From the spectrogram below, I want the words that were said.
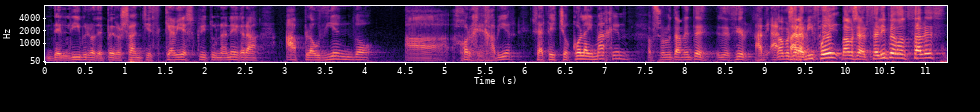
del libro de Pedro Sánchez, que había escrito una negra, aplaudiendo a Jorge Javier? O sea, ¿te chocó la imagen? Absolutamente. Es decir, vamos a ver, mí fue... Vamos a ver, Felipe González,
